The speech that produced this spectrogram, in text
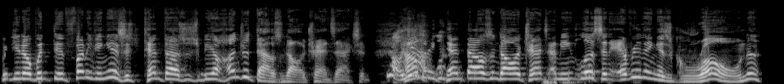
But you know, but the funny thing is, it's ten thousand should be a hundred thousand dollar transaction. Well, How yeah, many ten thousand dollar trans? I mean, listen, everything has grown, but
